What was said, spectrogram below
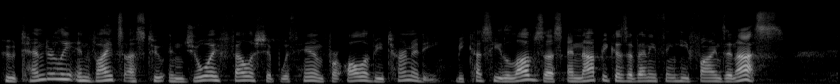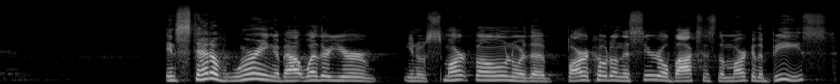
who tenderly invites us to enjoy fellowship with him for all of eternity because he loves us and not because of anything he finds in us. Instead of worrying about whether your you know, smartphone or the barcode on the cereal box is the mark of the beast,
